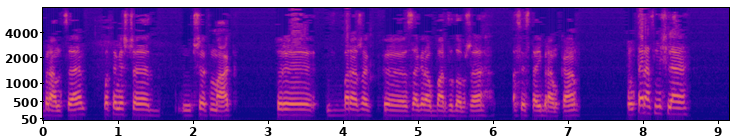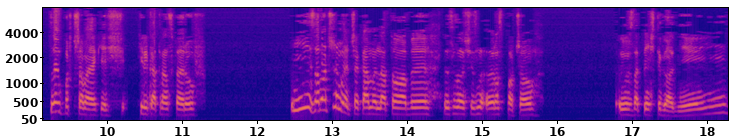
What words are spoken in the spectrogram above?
bramce, potem jeszcze przyszedł Mak, który w barażach e, zagrał bardzo dobrze, asysta i bramka. No Teraz myślę, znowu potrzeba jakieś kilka transferów i zobaczymy, czekamy na to, aby ten sezon się rozpoczął już za 5 tygodni i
